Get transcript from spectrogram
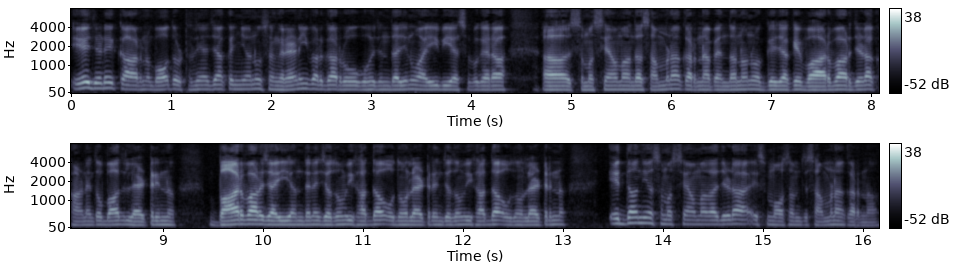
ਇਹ ਜਿਹੜੇ ਕਾਰਨ ਬਹੁਤ ਉੱਠਦੇ ਆ ਜਾਂ ਕਈਆਂ ਨੂੰ ਸੰਗ੍ਰਹਿਣੀ ਵਰਗਾ ਰੋਗ ਹੋ ਜਾਂਦਾ, ਜਿਹਨੂੰ ਆਈਬੀਐਸ ਵਗੈਰਾ ਸਮੱਸਿਆਵਾਂ ਦਾ ਸਾਹਮਣਾ ਕਰਨਾ ਪੈਂਦਾ, ਉਹਨਾਂ ਨੂੰ ਅੱਗੇ ਜਾ ਕੇ ਵਾਰ-ਵਾਰ ਜਿਹੜਾ ਖਾਣੇ ਤੋਂ ਬਾਅਦ ਲੈਟਰਿਨ ਵਾਰ ਵਾਰ ਜਾਈ ਜਾਂਦੇ ਨੇ, ਜਦੋਂ ਵੀ ਖਾਦਾ ਉਦੋਂ ਲੈਟਰਿਨ, ਜਦੋਂ ਵੀ ਖਾਦਾ ਉਦੋਂ ਲੈਟਰਿਨ। ਇਦਾਂ ਦੀਆਂ ਸਮੱਸਿਆਵਾਂ ਦਾ ਜਿਹੜਾ ਇਸ ਮੌਸਮ 'ਚ ਸਾਹਮਣਾ ਕਰਨਾ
